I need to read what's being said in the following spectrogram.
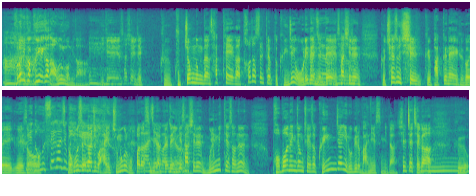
아. 그러니까 그 얘기가 나오는 겁니다. 예. 이게 사실 이제 그 국정농단 사태가 터졌을 때부터 굉장히 오래됐는데 맞아요, 맞아요. 사실은 그 최순실 그 박근혜 그거에 의해서 너무 세가지고 너무 이게- 세가지고 아예 주목을 못 받았습니다. 맞아요, 그런데. 이게 사실은 물 밑에서는 법원 행정처에서 굉장히 로비를 많이 했습니다. 실제 제가 그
